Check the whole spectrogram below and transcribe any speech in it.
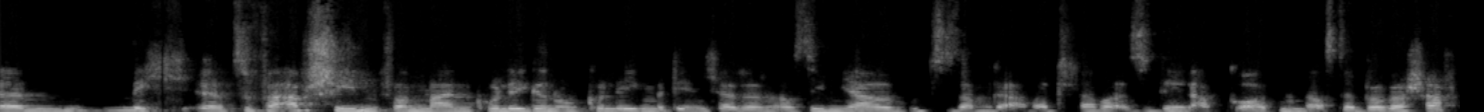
ähm, mich äh, zu verabschieden von meinen Kolleginnen und Kollegen, mit denen ich ja dann auch sieben Jahre gut zusammengearbeitet habe, also den Abgeordneten aus der Bürgerschaft.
